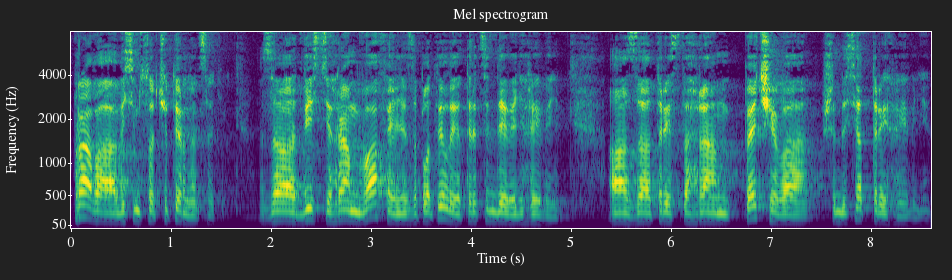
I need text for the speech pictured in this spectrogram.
Вправа 814. За 200 грам вафель заплатили 39 гривень, а за 300 грам печива 63 гривні.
